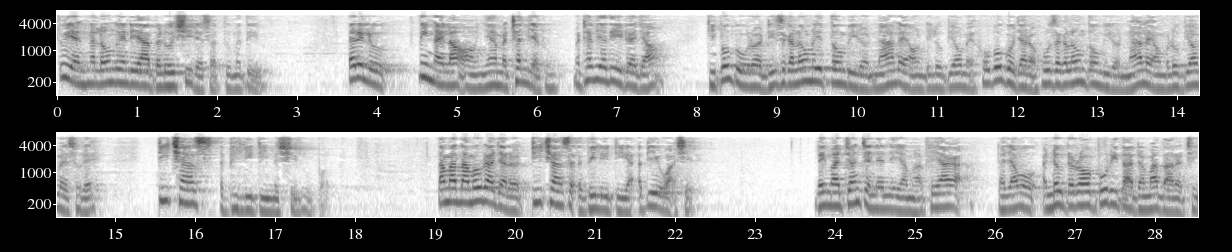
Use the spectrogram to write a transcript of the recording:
သူ့ရဲ့နှလုံးသွင်းတရားဘယ်လိုရှိတယ်ဆိုတာ तू မသိဘူးအဲ့ဒီလိုသိနိုင်လောက်အောင်ဉာဏ်မထက်မြက်ဘူးမထက်မြက်သည့်အတွက်ကြောင့် ဒီပုဂ္ဂိုလ်တော့ဒီစကလုံးလေးသုံးပြီးတော့နားလည်အောင်ဒီလိုပြောမယ်ဟိုပုဂ္ဂိုလ်ကြတော့ဟိုစကလုံးသုံးပြီးတော့နားလည်အောင်ဘယ်လိုပြောမယ်ဆိုတော့ teachers ability မရှိဘူးပေါ့တမန်တမုဒ္ဒကြတော့ teachers ability ကအပြည့်အဝရှိတယ်လိမ္မာကျွမ်းကျင်တဲ့နေရာမှာဘုရားကဒါကြောင့်မို့အနုတ္တရောပုရိသဓမ္မတာရတိ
